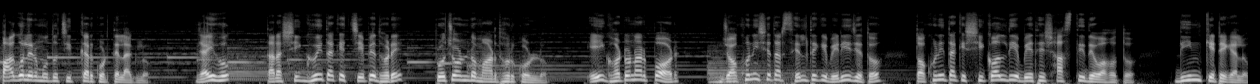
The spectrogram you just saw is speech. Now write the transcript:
পাগলের মতো চিৎকার করতে লাগল। যাই হোক, তারা শীঘ্রই তাকে চেপে ধরে প্রচণ্ড মারধর করল। এই ঘটনার পর, যখনই সে তার সেল থেকে বেরিয়ে যেত, তখনই তাকে শিকল দিয়ে বেঁধে শাস্তি দেওয়া হতো। দিন কেটে গেল।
